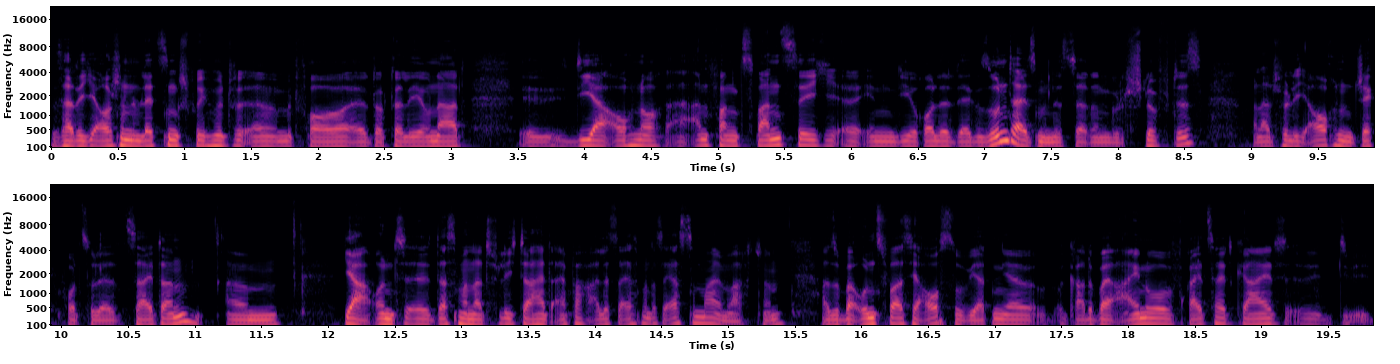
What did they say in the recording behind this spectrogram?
das hatte ich auch schon im letzten Gespräch mit, äh, mit Frau äh, Dr. Leonard, äh, die ja auch noch Anfang 20 äh, in die Rolle der Gesundheitsministerin geschlüpft ist. War natürlich auch ein Jackpot zu der Zeit dann. Ja, und äh, dass man natürlich da halt einfach alles erstmal das erste Mal macht. Ne? Also bei uns war es ja auch so. Wir hatten ja gerade bei Eino Freizeitguide, äh, die,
